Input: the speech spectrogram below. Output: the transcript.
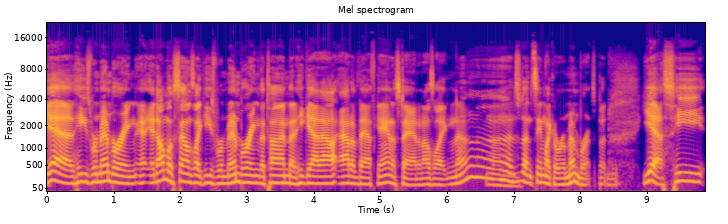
yeah he's remembering it it almost sounds like he's remembering the time that he got out, out of afghanistan and i was like no Mm. this doesn't seem like a remembrance but yes he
